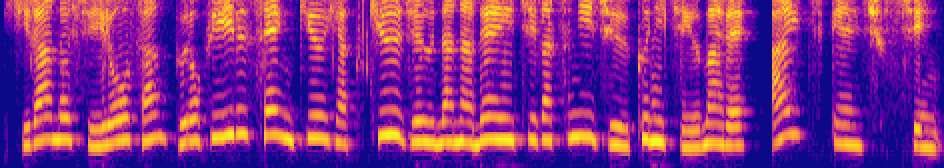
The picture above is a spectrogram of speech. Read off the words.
平野志陽さんプロフィール1997年1月29日生まれ、愛知県出身。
